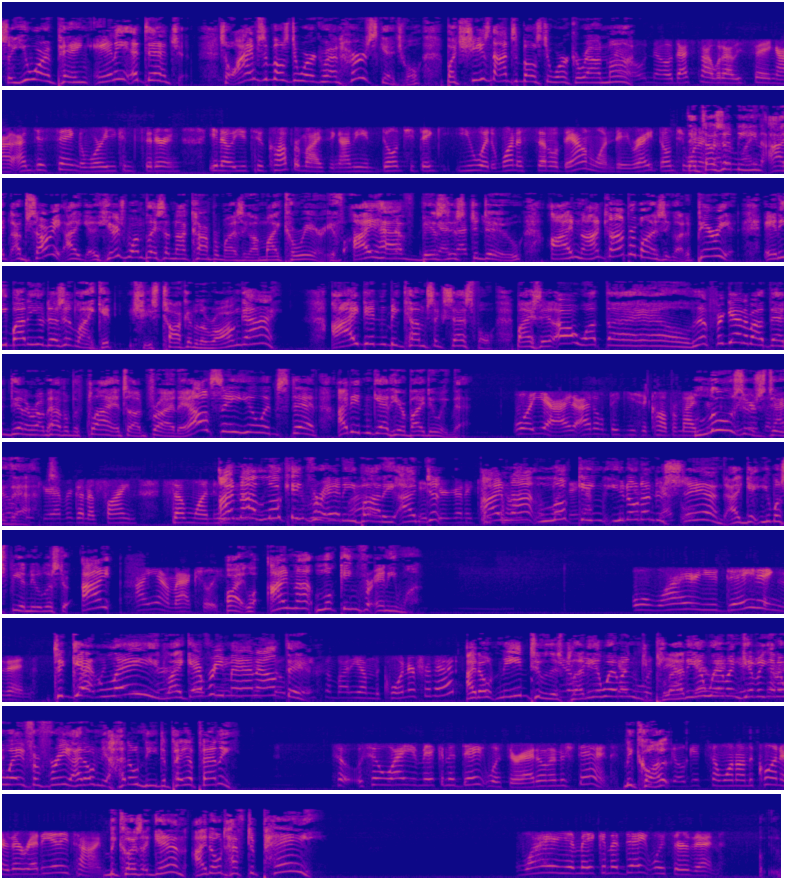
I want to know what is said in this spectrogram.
So you aren't paying any attention. So I'm supposed to work around her schedule, but she's not supposed to work around mine. No, no, that's not what I was saying. I, I'm just saying, were you considering, you know, you two compromising? I mean, don't you think you would want to settle down one day, right? Don't you want It doesn't mean I, I'm sorry. I, here's one place I'm not compromising on my career. If I have business to do, I'm not compromising on it, period. Anybody who doesn't like it, she's talking to the wrong guy. I didn't become successful by saying, oh, what the hell? Forget about that dinner I'm having with clients on Friday. I'll see you instead. I didn't get here by doing that. Well, yeah, I, I don't think you should compromise. Losers career, do I don't that. think you're ever going to find someone who I'm not really- looking for really anybody. I'm just, you're gonna keep I'm not someone they have looking. You don't understand. I get, you must be a new listener. I, I am, actually. all right, well, I'm not looking for anyone. Well, why are you dating then? To get laid, like every Okay, man out there. somebody on the corner for that? I don't need to. There's plenty of women, plenty of women giving it away for free. I don't, I don't need to pay a penny. So, so why are you making a date with her? I don't understand. Because- go get someone on the corner. They're ready anytime. Because again, I don't have to pay. Why are you making a date with her then?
